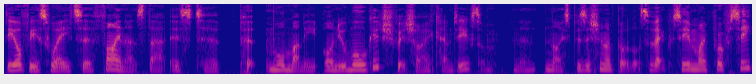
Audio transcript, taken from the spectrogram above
the obvious way to finance that is to put more money on your mortgage, which I can do because I'm in a nice position. I've got lots of equity in my property,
